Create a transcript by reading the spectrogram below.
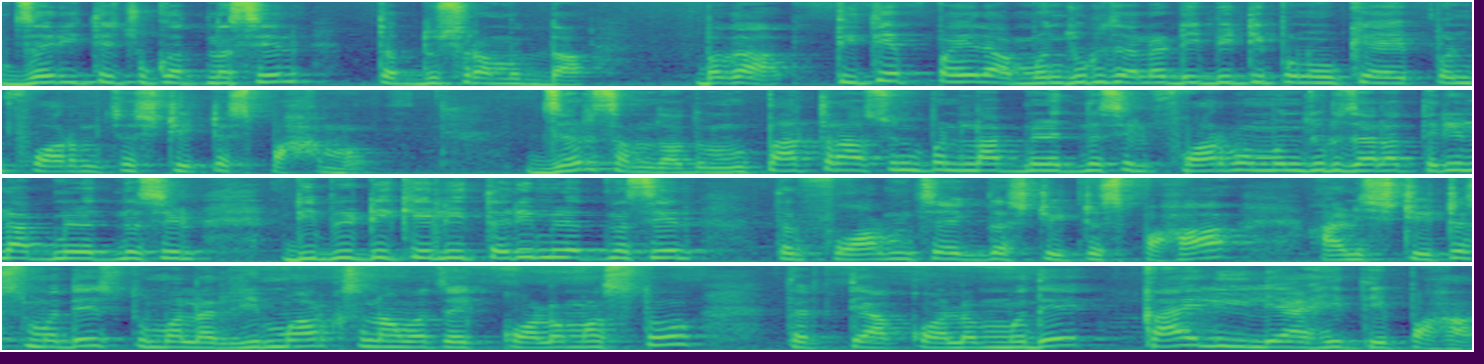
जर इथे चुकत नसेल तर दुसरा मुद्दा. बघा तिथे पहिला मंजूर झाला डीबीटी पण ओके आहे पण फॉर्मचं स्टेटस पहा मग. जर समजा तुम्ही पात्र असून पण लाभ मिळत नसेल फॉर्म मंजूर झाला तरी लाभ मिळत नसेल डी बी टी केली तरी मिळत नसेल तर फॉर्मचा एकदा स्टेटस पहा. आणि स्टेटसमध्येच तुम्हाला रिमार्क्स नावाचा एक कॉलम असतो. तर त्या कॉलममध्ये काय लिहिले आहे ते पहा.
